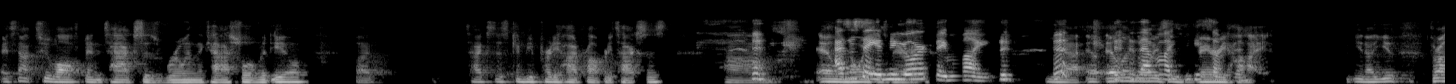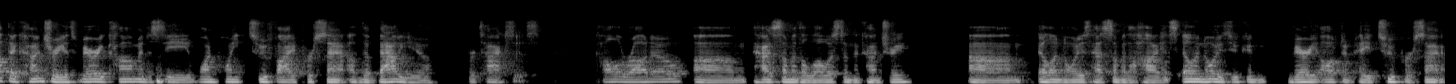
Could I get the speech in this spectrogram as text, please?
It's not too often taxes ruin the cash flow of a deal, but taxes can be pretty high property taxes. Um, As I say, in New very, York, they might. yeah, Illinois is very something. high. You know, you throughout the country, it's very common to see 1.25% of the value for taxes. Colorado um, has some of the lowest in the country. Um, Illinois has some of the highest. Illinois, you can very often pay 2%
